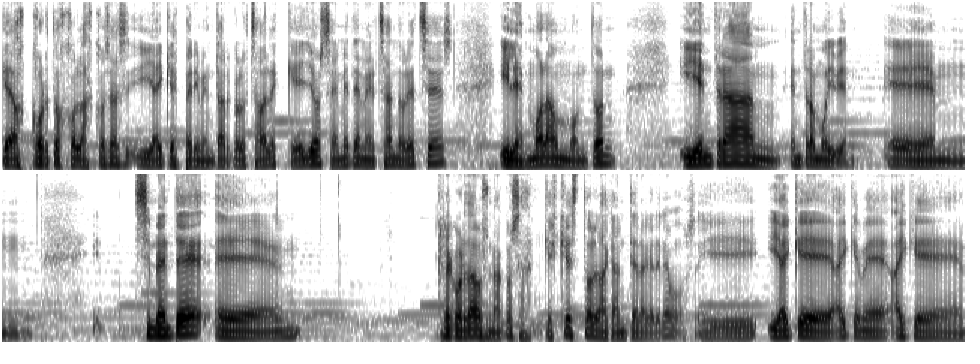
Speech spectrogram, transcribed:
quedados cortos con las cosas y hay que experimentar con los chavales que ellos se meten echando leches y les mola un montón y entran, entran muy bien. Eh, simplemente eh, una cosa, que es que esto es la cantera que tenemos y, hay que, hay que, hay que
